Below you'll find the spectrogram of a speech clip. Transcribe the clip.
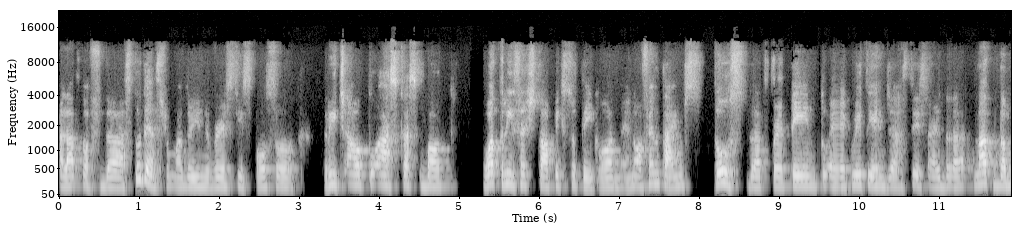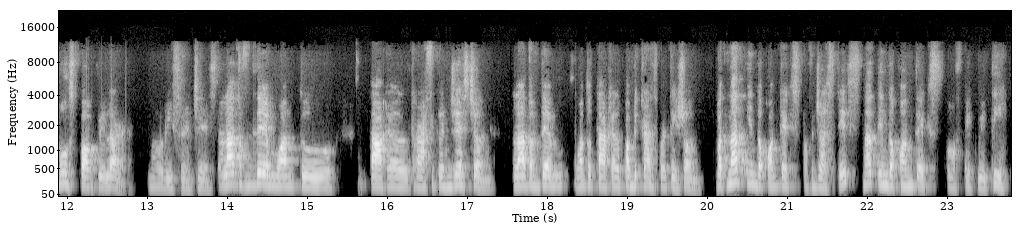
a lot of the students from other universities also reach out to ask us about what research topics to take on. And oftentimes, those that pertain to equity and justice are the not the most popular no, researches. A lot of them want to tackle traffic congestion. A lot of them want to tackle public transportation, but not in the context of justice, not in the context of equity,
